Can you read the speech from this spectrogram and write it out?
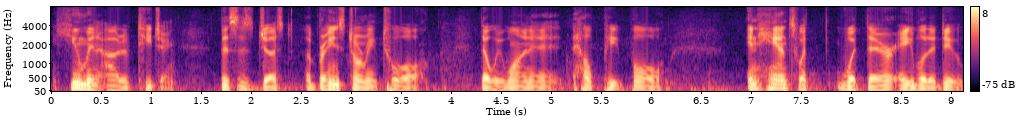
human out of teaching. This is just a brainstorming tool that we want to help people enhance what, what they're able to do,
